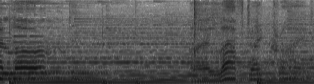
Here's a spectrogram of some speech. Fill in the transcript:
I loved, I laughed, I cried,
